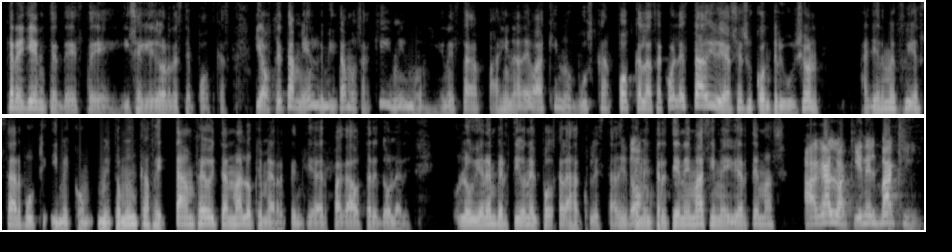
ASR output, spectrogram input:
creyentes de este y seguidor de este podcast. Y a usted también lo invitamos aquí mismo, en esta página de Baki, nos busca podcast, la sacó el estadio y hace su contribución. Ayer me fui a Starbucks y me, me, tomé un café tan feo y tan malo que me arrepentí de haber pagado tres dólares lo hubiera invertido en el podcast La Jaco Estadio, que me entretiene más y me divierte más. Hágalo aquí en el Baki.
